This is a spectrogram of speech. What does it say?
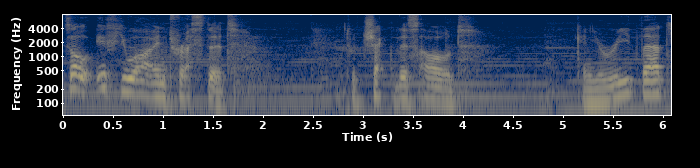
So if you are interested to check this out, can you read that?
